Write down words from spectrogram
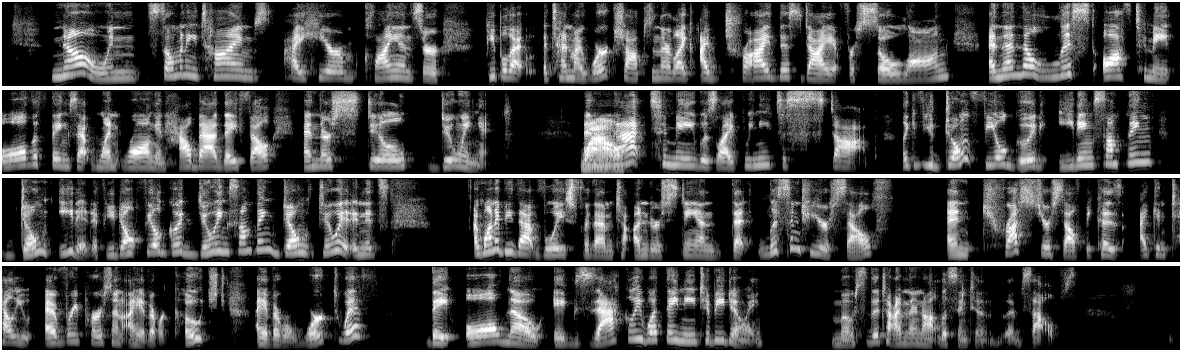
no, and so many times I hear clients or people that attend my workshops and they're like, I've tried this diet for so long. And then they'll list off to me all the things that went wrong and how bad they felt, and they're still doing it. Wow. And that to me was like, we need to stop. Like, if you don't feel good eating something, don't eat it. If you don't feel good doing something, don't do it. And it's, I want to be that voice for them to understand that listen to yourself and trust yourself because I can tell you every person I have ever coached, I have ever worked with, they all know exactly what they need to be doing. Most of the time, they're not listening to themselves.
